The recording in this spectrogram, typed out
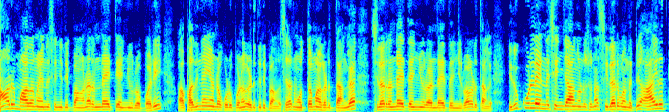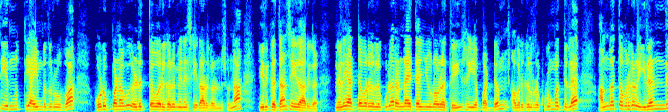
ஆறு மாதம் என்ன செஞ்சிருப்பாங்கன்னா ரெண்டாயிரத்தி ஐநூறுரூவா படி அஹ், பதினையாயிரம் கொடுப்பனவு எடுத்திருப்பாங்க. சிலர் மொத்தமாக எடுத்தாங்க சிலர் ரெண்டாயிரத்தி ஐநூறு ரெண்டாயிரத்தி ஐநூறுரூவா எடுத்தாங்க இதுக்குள்ளே என்ன செஞ்சாங்கன்னு சொன்னால் சிலர் வந்துட்டு ஆயிரத்தி இருநூத்தி ஐம்பது ரூபாய் கொடுப்பனவு எடுத்தவர்களும் என்ன செய்கிறார்கள்னு சொன்னால் இருக்கத்தான் செய்தார்கள். நிலையற்றவர்கள் ஆண்டுகளுக்குள்ள ரெண்டாயிரத்தி ஐநூறுவாவில் தெரிவு செய்யப்பட்டு அவர்களோட குடும்பத்தில் அங்கத்தவர்கள் இரண்டு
